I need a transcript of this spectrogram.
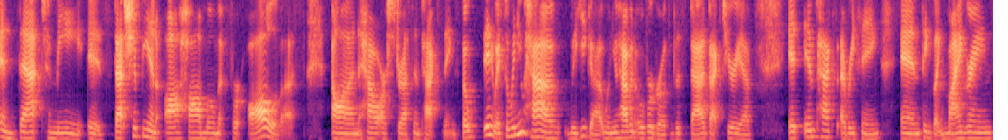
and that to me is that should be an aha moment for all of us on how our stress impacts things. But anyway so when you have leaky gut when you have an overgrowth of this bad bacteria it impacts everything. And things like migraines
